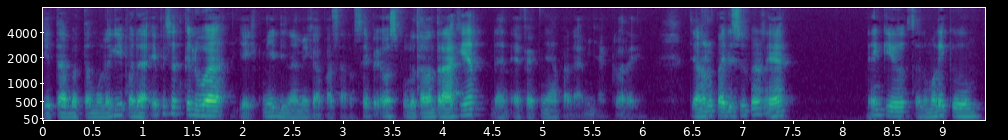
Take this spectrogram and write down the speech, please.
Kita bertemu lagi pada episode kedua, yakni dinamika pasar CPO 10 tahun terakhir dan efeknya pada minyak goreng. Jangan lupa di subscribe ya. Thank you. Assalamualaikum.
